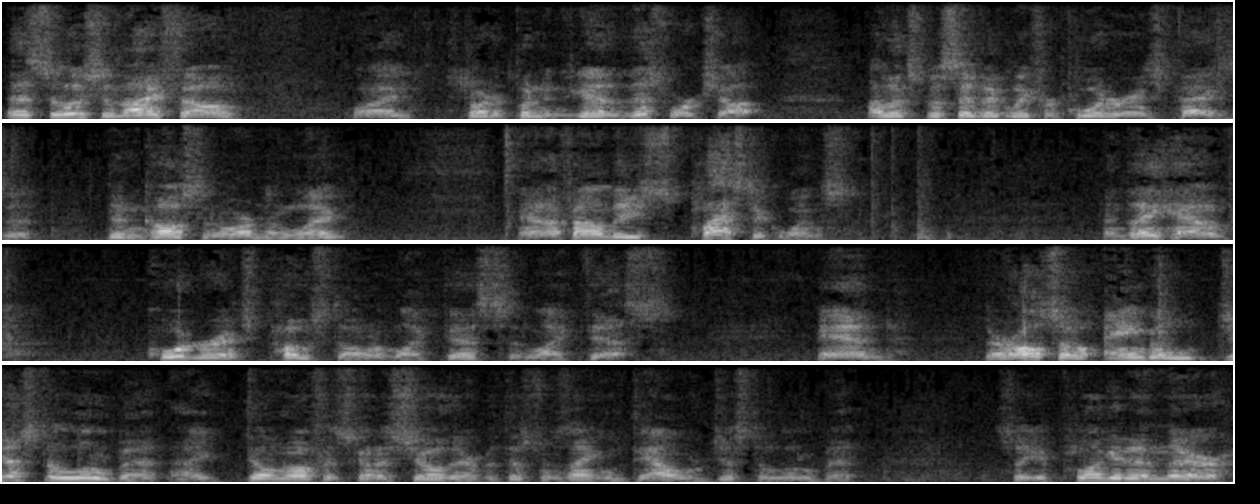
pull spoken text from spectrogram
The solution I found when I started putting together this workshop, I looked specifically for quarter inch pegs that didn't cost an arm and a leg. And I found these plastic ones, and they have quarter inch posts on them like this and like this. And they're also angled just a little bit. I don't know if it's going to show there, but this one's angled downward just a little bit. So you plug it in there,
